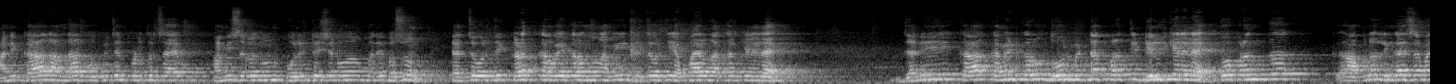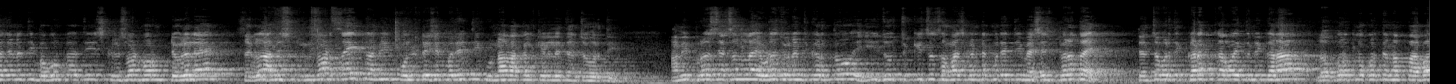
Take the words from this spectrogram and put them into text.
आणि काल आमदार गोपीचंद पडकर साहेब आम्ही सगळे म्हणून पोलीस स्टेशनमध्ये बसून त्यांच्यावरती कडक कारवाई करा म्हणून आम्ही त्याच्यावरती एफ आय आर दाखल केलेला आहे. ज्यांनी काल कमेंट करून दोन मिनिटात परत ती डिलीट केलेलं आहे. तोपर्यंत आपलं लिंगायत समाजाने ती बघून ती स्क्रीनशॉट मारून ठेवलेलं आहे. सगळं आम्ही स्क्रीनशॉट सहित आम्ही पोलीस स्टेशनमध्ये ती गुन्हा दाखल केलेला आहे त्यांच्यावरती. आम्ही प्रशासनाला एवढंच विनंती करतो ही जो चुकीचं समाजकंटकमध्ये ती मेसेज फिरत आहे त्यांच्यावरती कडक कारवाई तुम्ही करा. लवकरात लवकर त्यांना ताबा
